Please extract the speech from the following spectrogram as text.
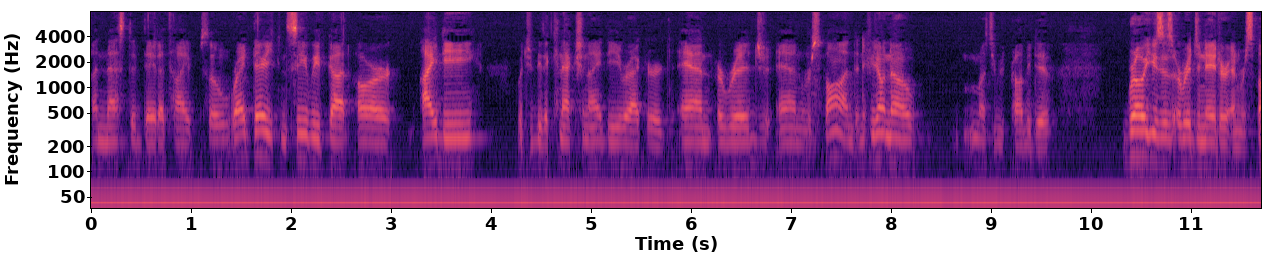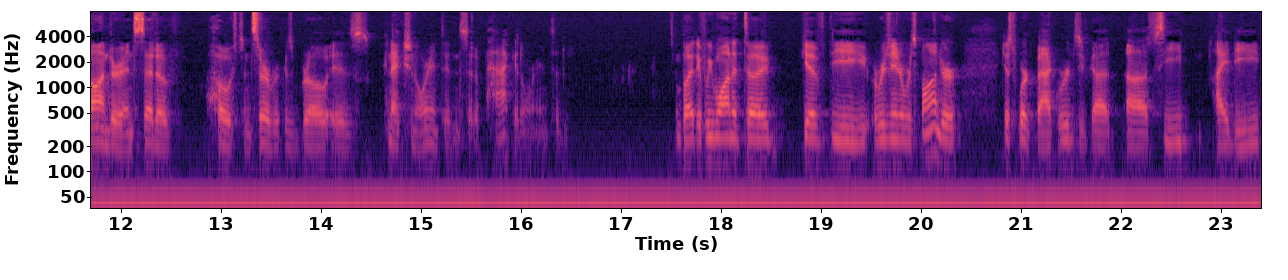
a nested data type. So right there you can see we've got our ID, which would be the connection ID record, and orig and respond. And if you don't know, most of you probably do, Bro uses originator and responder instead of host and server because Bro is connection oriented instead of packet oriented. But if we wanted to give the originator responder, just work backwards. You've got uh, seed ID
